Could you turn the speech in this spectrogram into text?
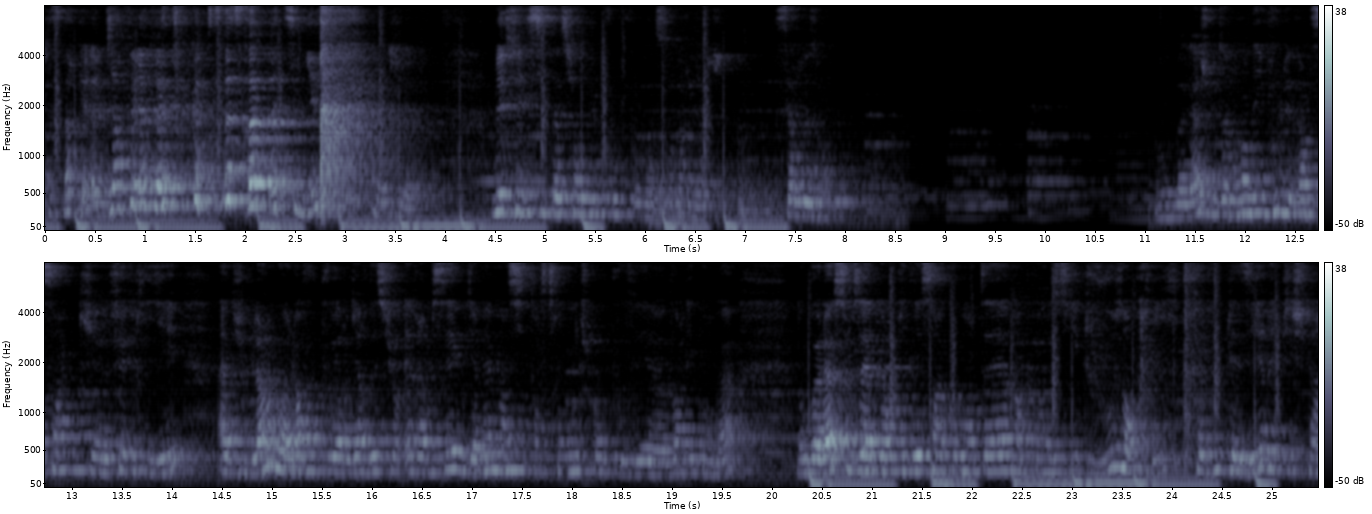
j'espère qu'elle a bien fait la fête, comme ça sera fatiguée. Mes félicitations du coup pour son mariage, sérieusement. Donc voilà, je vous donne rendez-vous le 25 février à Dublin, ou alors vous pouvez regarder sur RMC, où il y a même un site en streaming, je crois que vous pouvez euh, voir les combats. Donc voilà, si vous avez envie de laisser un commentaire, un pronostic, je vous en prie, faites-vous plaisir. Et puis je fais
